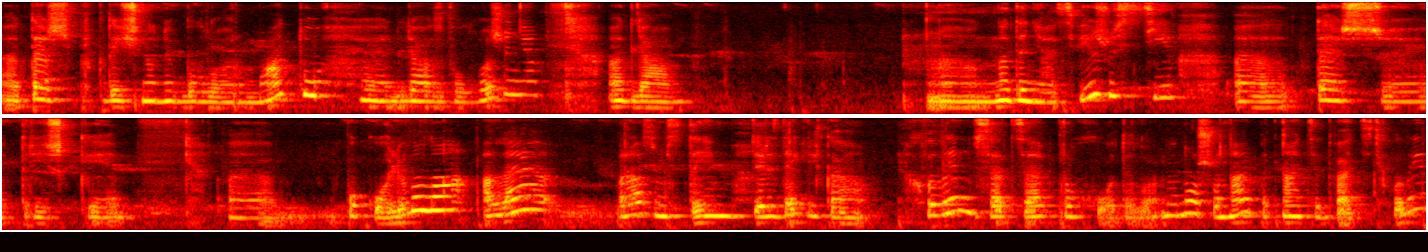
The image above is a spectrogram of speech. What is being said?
Е, теж практично не було аромату е, для зволоження. для надання свіжості, е, теж е, трішки поколювала, але разом з тим, через декілька хвилин все це проходило. Наношу на 15-20 хвилин,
